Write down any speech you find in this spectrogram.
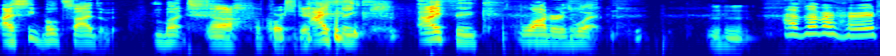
I see both sides of it. but Ah, of course you do. I think I think water is wet. hmm I've never heard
